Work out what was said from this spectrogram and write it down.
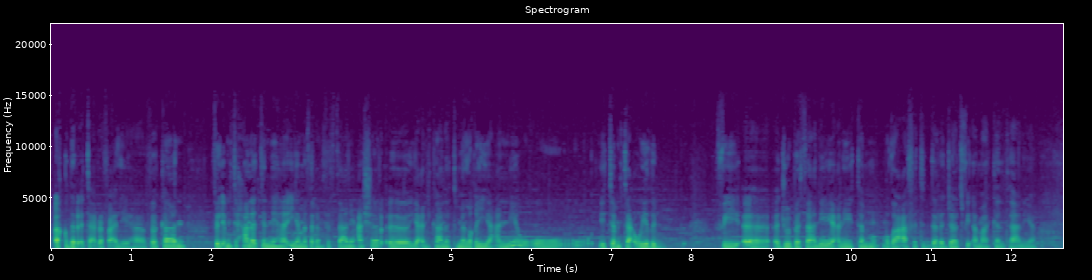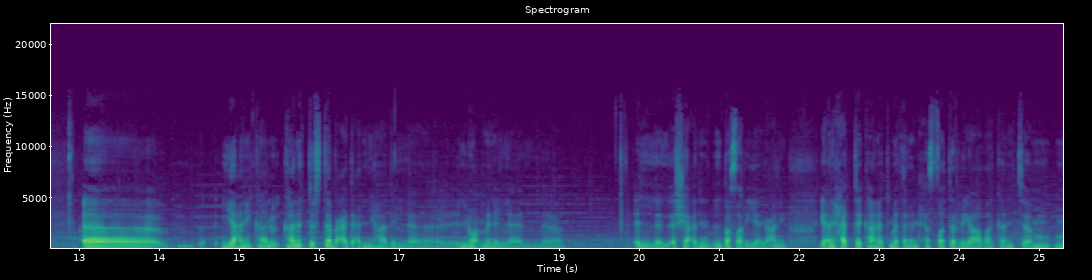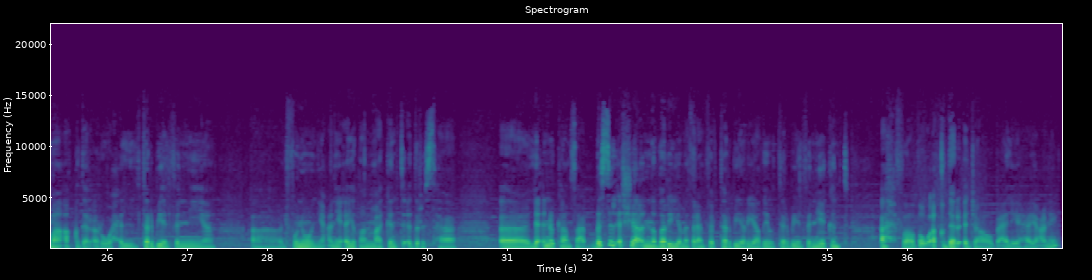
أقدر أتعرف عليها. فكان في الامتحانات النهائية مثلا في الثاني عشر آه، يعني كانت ملغية عني ويتم تعويضي في آه، أجوبة ثانية يعني يتم مضاعفة الدرجات في أماكن ثانية. آه، يعني كانت تستبعد عني هذا ال- النوع من ال ال ال الأشياء البصرية يعني. يعني حتى كانت مثلا حصة الرياضة كنت ما أقدر أروح. التربية الفنية آه، الفنون يعني أيضا ما كنت أدرسها. لأنه كان صعب. بس الأشياء النظرية مثلا في التربية الرياضية والتربية الفنية كنت أحفظ وأقدر أجاوب عليها يعني.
